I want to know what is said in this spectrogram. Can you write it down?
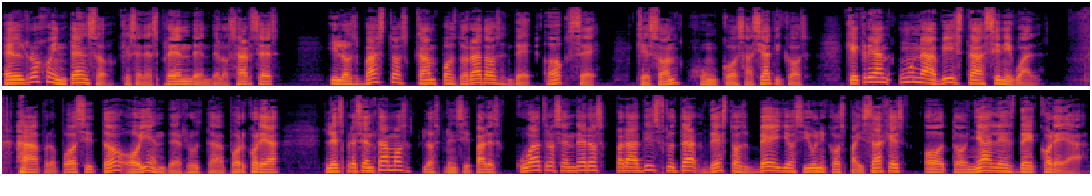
El rojo intenso que se desprenden de los arces y los vastos campos dorados de Okse, que son juncos asiáticos, que crean una vista sin igual. A propósito, hoy en De Ruta por Corea, les presentamos los principales cuatro senderos para disfrutar de estos bellos y únicos paisajes otoñales de Corea.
